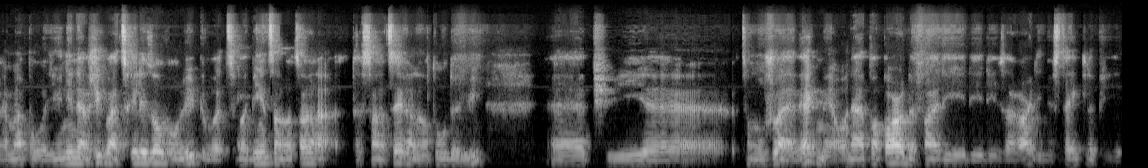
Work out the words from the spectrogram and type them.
Vraiment, pour, il y a une énergie qui va attirer les autres vers lui, puis tu vas bien te sentir, te sentir alentour de lui. Euh, puis, euh, on joue avec, mais on n'a pas peur de faire des, des, erreurs, des mistakes, là, puis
